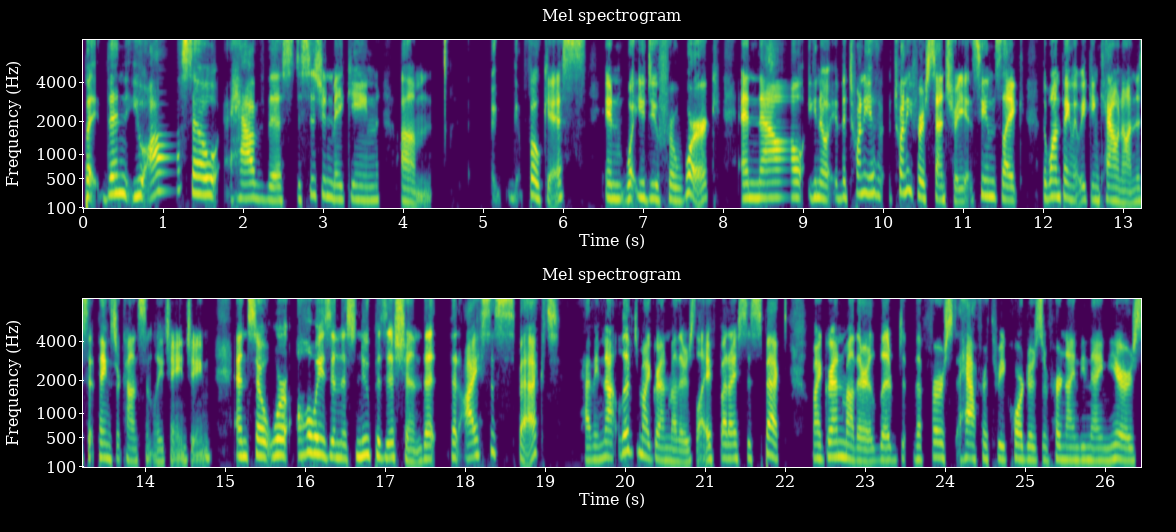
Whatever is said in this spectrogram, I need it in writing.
but then you also have this decision making um, focus in what you do for work and now you know in the 20th 21st century it seems like the one thing that we can count on is that things are constantly changing and so we're always in this new position that that i suspect having not lived my grandmother's life, but I suspect my grandmother lived the first half or three quarters of her 99 years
